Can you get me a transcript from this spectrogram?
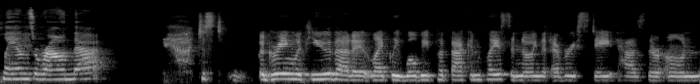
Plans around that? just agreeing with you that it likely will be put back in place and knowing that every state has their own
